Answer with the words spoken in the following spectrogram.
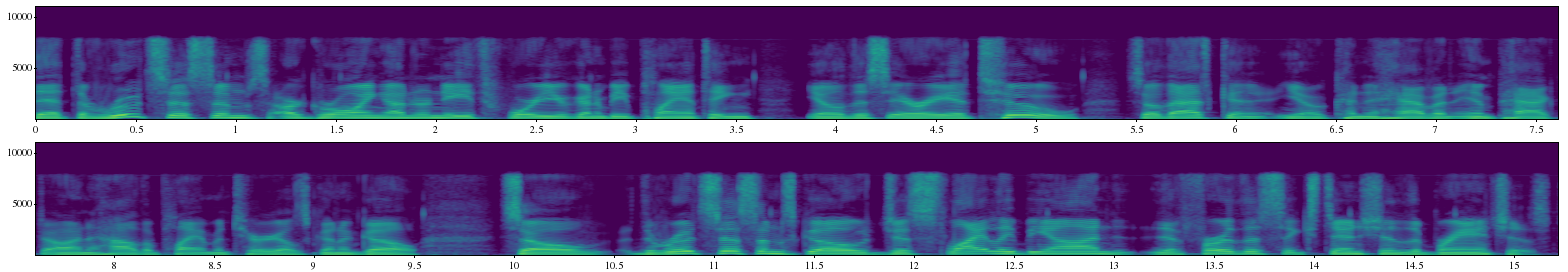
that the root systems are growing underneath where you're going to be planting, you know, this area too. So that can, you know, can have an impact on how the plant material is going to go. So the root systems go just slightly beyond the furthest extension of the branches.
